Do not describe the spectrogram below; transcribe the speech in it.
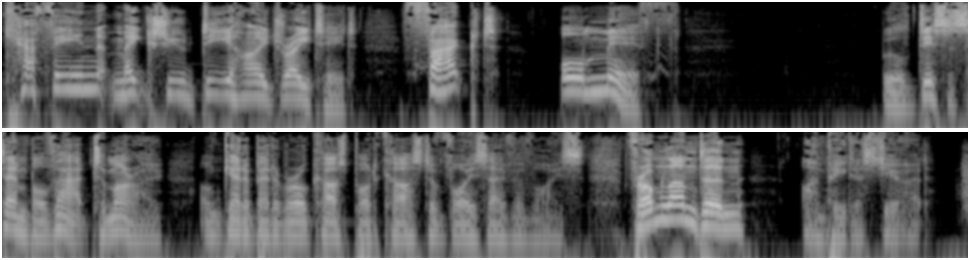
caffeine makes you dehydrated. Fact or myth? We'll disassemble that tomorrow on Get a Better Broadcast podcast and Voice Over Voice. From London, I'm Peter Stewart.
